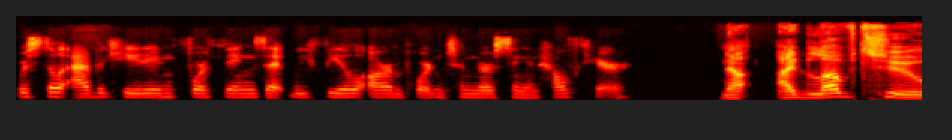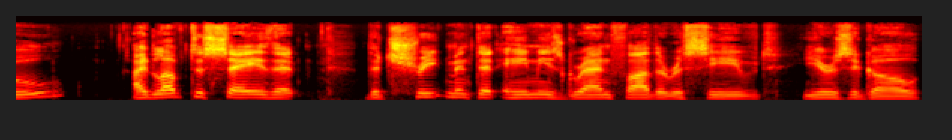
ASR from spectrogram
we're still advocating for things that we feel are important to nursing and healthcare. Now, I'd love to I'd love to say that the treatment that Amy's grandfather received years ago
